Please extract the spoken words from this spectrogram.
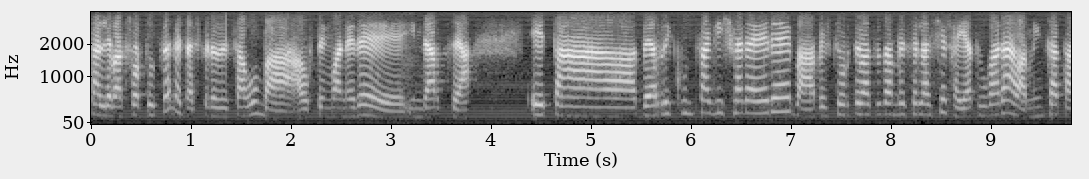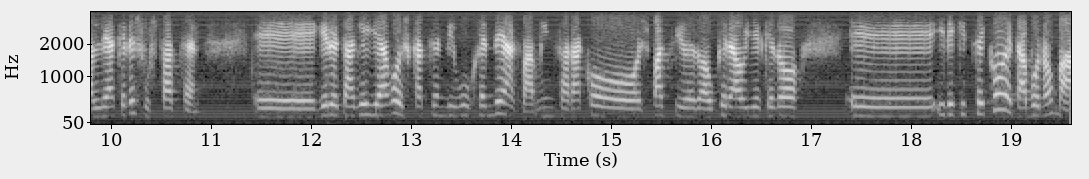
talde bat sortu zen, eta espero dezagun, ba, aurtengoan ere indartzea. Eta berrikuntza gixara ere, ba, beste urte batzutan bezala xe, saiatu gara, ba, mintza taldeak ere sustatzen e, gero eta gehiago eskatzen digu jendeak ba, mintzarako espazio edo aukera horiek edo e, irekitzeko eta bueno, ba,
